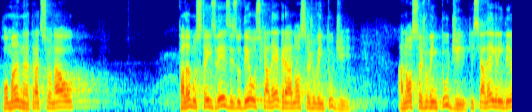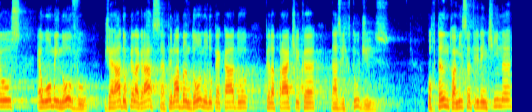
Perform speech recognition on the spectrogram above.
romana tradicional Falamos três vezes do Deus que alegra a nossa juventude. A nossa juventude que se alegra em Deus é o homem novo, gerado pela graça, pelo abandono do pecado, pela prática das virtudes. Portanto, a missa tridentina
